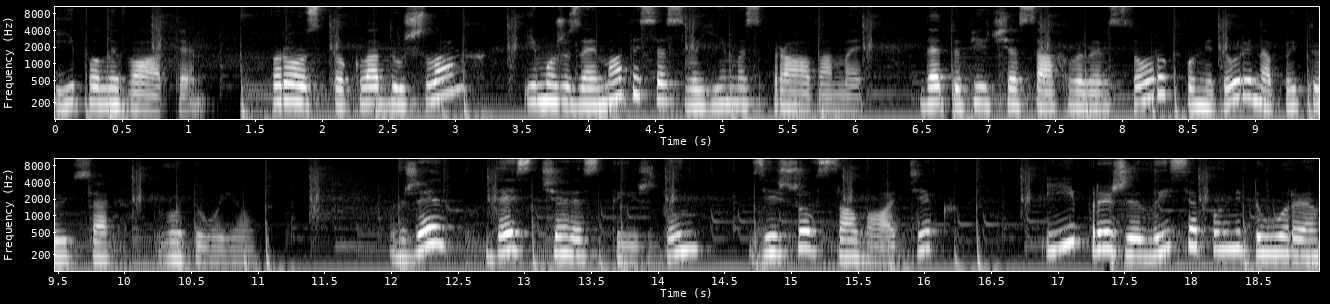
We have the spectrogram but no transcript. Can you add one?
і поливати. Просто кладу шланг і можу займатися своїми справами. Де-то півчаса хвилин 40 помідори напитуються водою. Вже десь через тиждень зійшов салатик і прижилися помідори.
